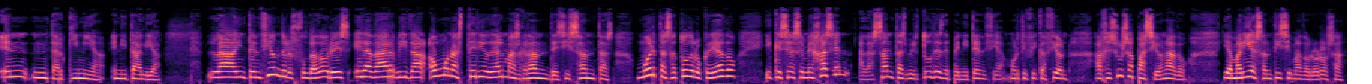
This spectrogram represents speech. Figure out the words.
en Tarquinia, en Italia. La intención de los fundadores era dar vida a un monasterio de almas grandes y santas, muertas a todo lo creado y que se asemejasen a las santas virtudes de penitencia, mortificación, a Jesús apasionado y a María Santísima Dolorosa.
